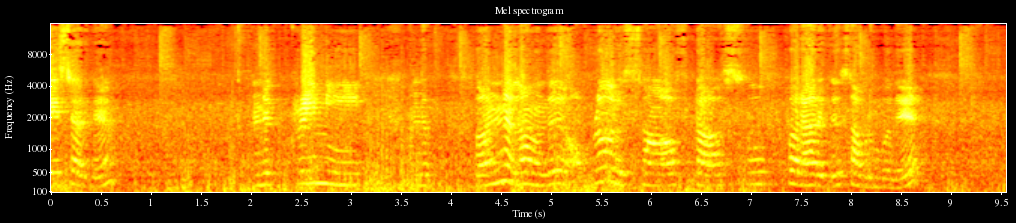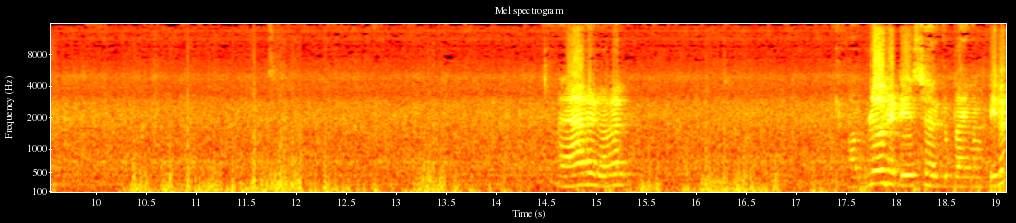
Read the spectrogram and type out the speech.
டேஸ்டாக இருக்கு. அந்த க்ரீமி அந்த பன் எல்லாம் வந்து அவ்வளோ ஒரு சாஃப்டாக சூப்பராக இருக்குது சாப்பிடும்போது. வேற லெவல் அவ்வளோ ஒரு டேஸ்டாக இருக்கு பைனாப்பிள்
